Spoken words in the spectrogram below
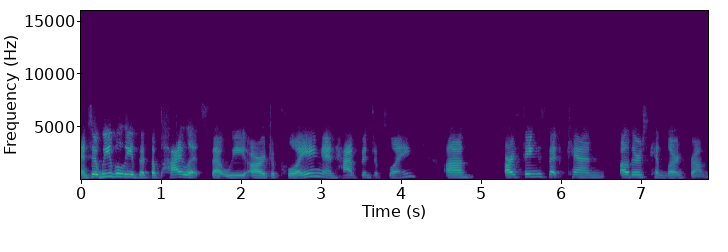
And so we believe that the pilots that we are deploying and have been deploying um, are things that can others can learn from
